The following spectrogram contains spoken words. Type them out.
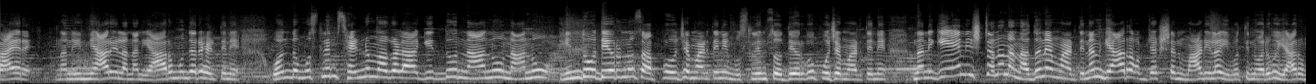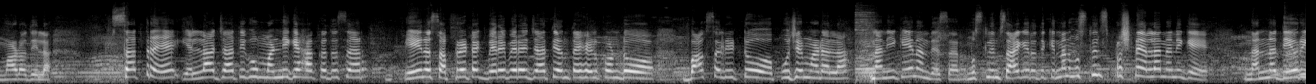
ರಾಯರೇ. ನಾನು ಇನ್ಯಾರೂ ಇಲ್ಲ, ನಾನು ಯಾರ ಮುಂದೆ ಹೇಳ್ತೀನಿ. ಒಂದು ಮುಸ್ಲಿಮ್ಸ್ ಹೆಣ್ಣು ಮಗಳಾಗಿದ್ದು ನಾನು ನಾನು ಹಿಂದೂ ದೇವ್ರನ್ನೂ ಸಹ ಪೂಜೆ ಮಾಡ್ತೀನಿ, ಮುಸ್ಲಿಮ್ಸ್ ದೇವ್ರಿಗೂ ಪೂಜೆ ಮಾಡ್ತೀನಿ. ನನಗೇನು ಇಷ್ಟನೋ ನಾನು ಅದನ್ನೇ ಮಾಡ್ತೀನಿ. ನನಗೆ ಯಾರೂ ಅಬ್ಜೆಕ್ಷನ್ ಮಾಡಿಲ್ಲ, ಇವತ್ತಿನವರೆಗೂ ಯಾರು ಮಾಡೋದಿಲ್ಲ. ಸತ್ರೆ ಎಲ್ಲ ಜಾತಿಗೂ ಮಣ್ಣಿಗೆ ಹಾಕೋದು ಸರ್. ಏನು ಸಪ್ರೇಟಾಗಿ ಬೇರೆ ಬೇರೆ ಜಾತಿ ಅಂತ ಹೇಳ್ಕೊಂಡು ಬಾಕ್ಸಲ್ಲಿಟ್ಟು ಪೂಜೆ ಮಾಡಲ್ಲ. ನನಗೇನಂದೆ ಸರ್, ಮುಸ್ಲಿಮ್ಸ್ ಆಗಿರೋದಕ್ಕೆ ನಾನು ಮುಸ್ಲಿಮ್ಸ್ ಪ್ರಶ್ನೆ ಅಲ್ಲ ನನಗೆ. ನನ್ನ ದೇವರು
